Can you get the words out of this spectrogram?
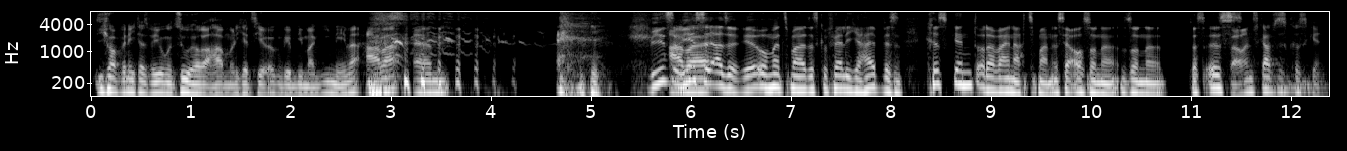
Ich hoffe nicht, dass wir junge Zuhörer haben und ich jetzt hier irgendwie um die Magie nehme, aber ähm, wie ist, aber, wie ist also um jetzt mal das gefährliche Halbwissen. Christkind oder Weihnachtsmann ist ja auch so eine so eine das ist Bei uns gab es das Christkind.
